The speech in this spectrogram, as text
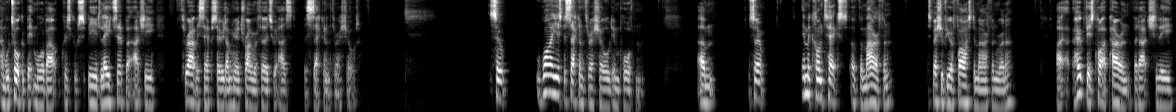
and we'll talk a bit more about critical speed later, but actually, throughout this episode, I'm going to try and refer to it as the second threshold. So, why is the second threshold important? Um, so, in the context of the marathon, especially if you're a faster marathon runner, I hopefully it's quite apparent that actually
